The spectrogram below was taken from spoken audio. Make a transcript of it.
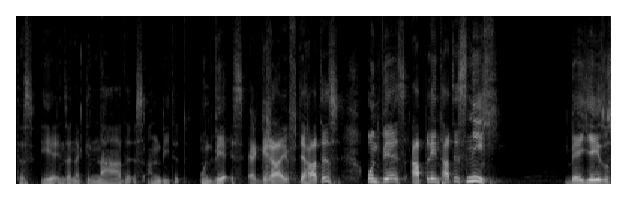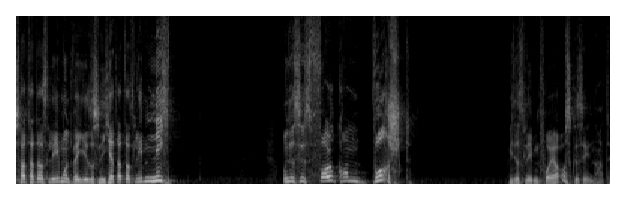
dass er in seiner Gnade es anbietet und wer es ergreift, der hat es und wer es ablehnt, hat es nicht. Wer Jesus hat, hat das Leben und wer Jesus nicht hat, hat das Leben nicht. Und es ist vollkommen wurscht, wie das Leben vorher ausgesehen hat.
